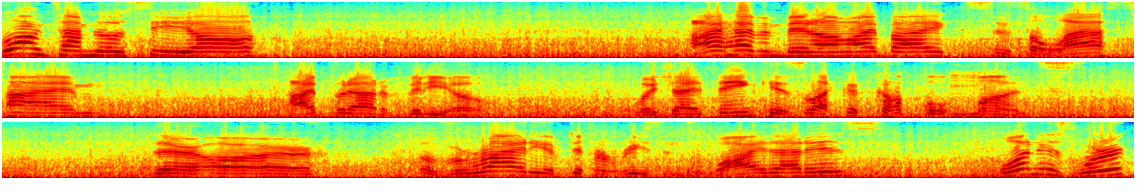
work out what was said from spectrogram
Long time no see, y'all. I haven't been on my bike since the last time I put out a video, which I think is like a couple months. There are a variety of different reasons why that is. One is work.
